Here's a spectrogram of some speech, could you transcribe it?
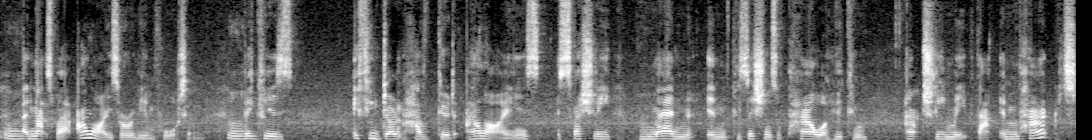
Mm. And that's where allies are really important mm. because if you don't have good allies, especially men in positions of power who can actually make that impact,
